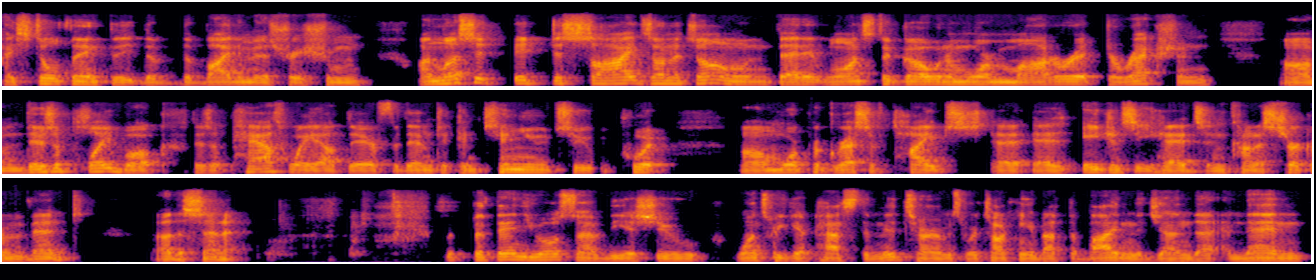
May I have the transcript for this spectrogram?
I still think the the, the Biden administration, unless it it decides on its own that it wants to go in a more moderate direction, um, there's a playbook, there's a pathway out there for them to continue to put uh, more progressive types as agency heads and kind of circumvent uh, the Senate. But, but then you also have the issue once we get past the midterms, we're talking about the Biden agenda, and then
